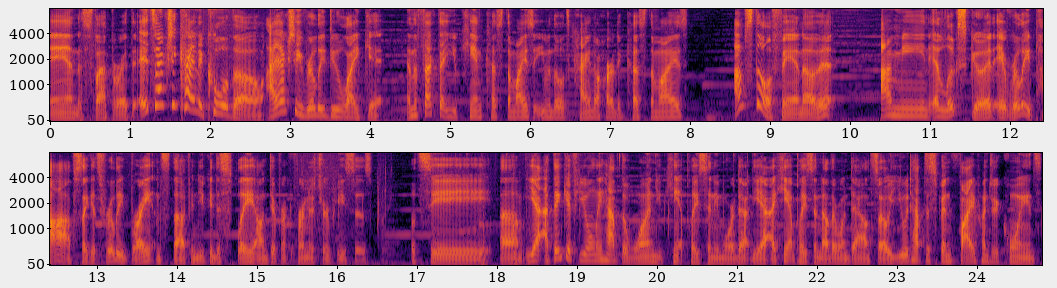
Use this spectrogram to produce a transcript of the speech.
and slap it right there. It's actually kind of cool though. I actually really do like it. And the fact that you can customize it, even though it's kind of hard to customize, I'm still a fan of it. I mean, it looks good. It really pops. Like, it's really bright and stuff. And you can display it on different furniture pieces. Let's see. Um, yeah, I think if you only have the one, you can't place any more down. Yeah, I can't place another one down. So you would have to spend 500 coins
